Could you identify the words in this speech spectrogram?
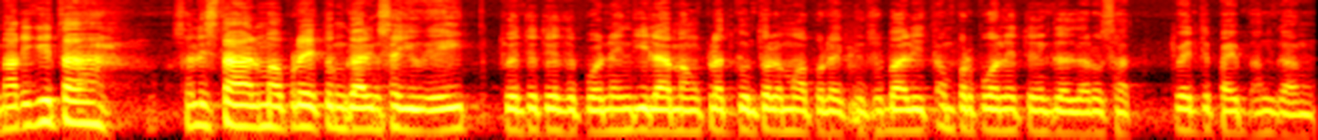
Makikita sa listahan mga proyektong galing sa UA 2024 na hindi lamang flood control ang mga proyektong subalit ang proponent ay naglalaro sa 25 hanggang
